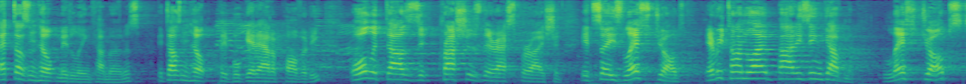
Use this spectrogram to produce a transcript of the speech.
That doesn't help middle-income earners. It doesn't help people get out of poverty. All it does is it crushes their aspiration. It sees less jobs. Every time the Labor Party is in government, less jobs,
